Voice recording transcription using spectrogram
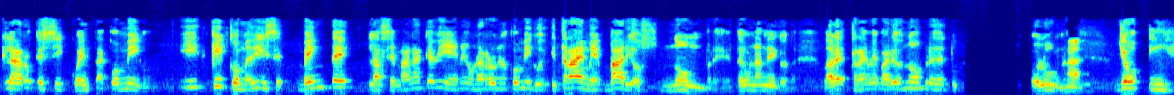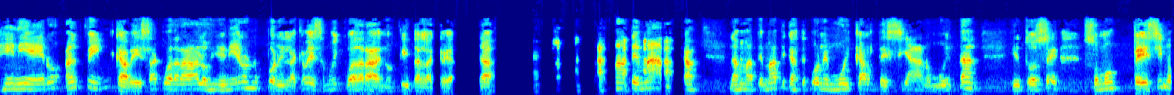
Claro que sí, cuenta conmigo y Kiko me dice, vente la semana que viene a una reunión conmigo y tráeme varios nombres. Esta es una anécdota. ¿vale? Tráeme varios nombres de tu columna. Yo, ingeniero, al fin, cabeza cuadrada. Los ingenieros nos ponen la cabeza muy cuadrada y nos quitan la creatividad. Las matemáticas, las matemáticas te ponen muy cartesiano, muy tal. Y entonces somos pésimos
